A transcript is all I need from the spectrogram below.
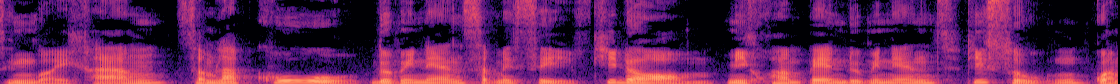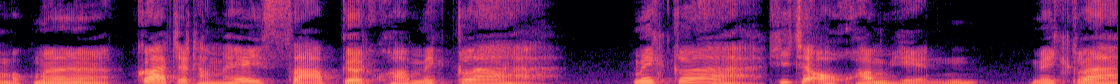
ซึ่งบ่อยครั้งสำหรับคู่ Dominant Submissive ที่ดอมมีความเป็น Dominant ที่สูงกว่ามากๆ ก็อาจจะทำให้ซับเกิดความไม่กล้า ไม่กล้าที่จะออกความเห็น ไม่กล้า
